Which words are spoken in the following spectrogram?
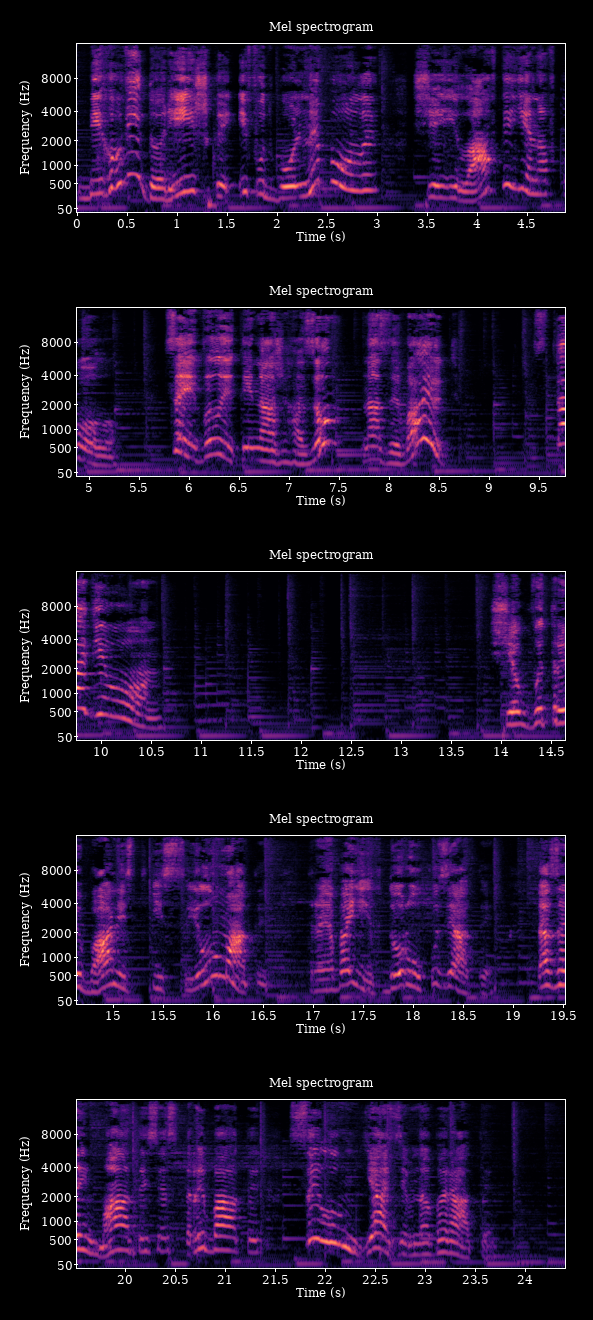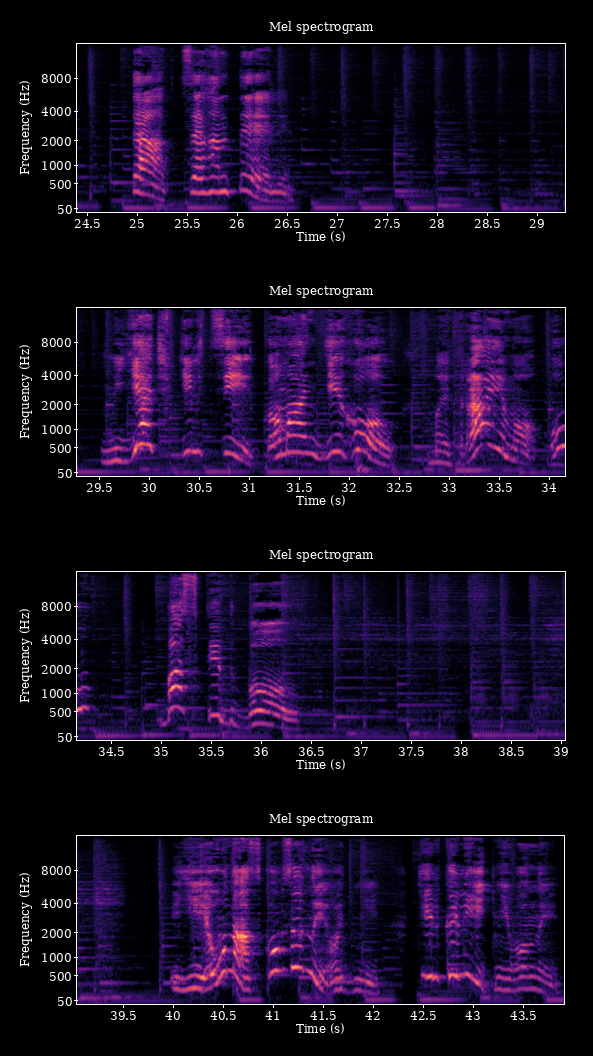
Бігові доріжки і футбольне поле. Ще й лавки є навколо. Цей великий наш газон називають стадіон. Щоб витривалість і силу мати, треба їх до рук узяти та займатися, стрибати, силу м'язів набирати. Так, це гантелі. М'яч в кільці, команді гол. Ми граємо у баскетбол. Є у нас ковзани одні, тільки літні вони.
